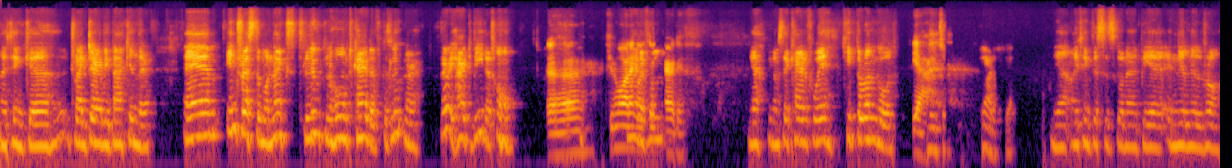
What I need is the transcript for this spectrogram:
I think uh, drag Derby back in there. Um, interesting one next Luton home to Cardiff because Luton are very hard to beat at home. Uh, do you know what? I'm going to Cardiff say Cardiff. Yeah, you're going to say Cardiff away, keep the run going. Yeah. Cardiff, yeah. Yeah, I think this is going to be a, a nil-nil draw.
